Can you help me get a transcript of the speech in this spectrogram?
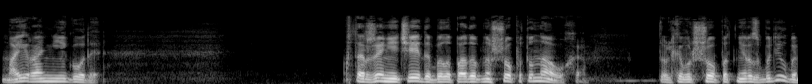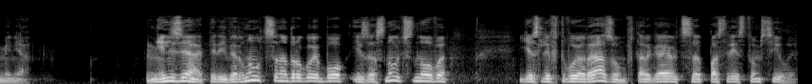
«Мои ранние годы». Вторжение Чейда было подобно шепоту на ухо. Только вот шепот не разбудил бы меня. Нельзя перевернуться на другой бок и заснуть снова — если в твой разум вторгаются посредством силы.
